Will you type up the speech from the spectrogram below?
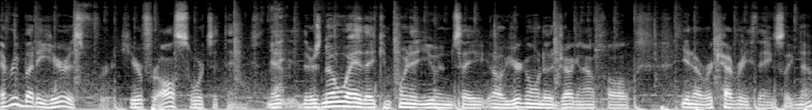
everybody here is for, here for all sorts of things. Yeah. There's no way they can point at you and say, oh, you're going to a drug and alcohol, you know, recovery thing. It's like, no,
